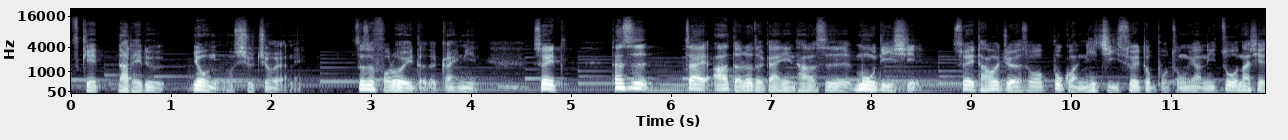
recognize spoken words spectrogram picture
つけられるような主張やね。这是弗洛伊德的概念。うん所以，但是在阿德勒的概念，它是目的性， 所以他会觉得说，不管你几岁都不重要，你做那些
